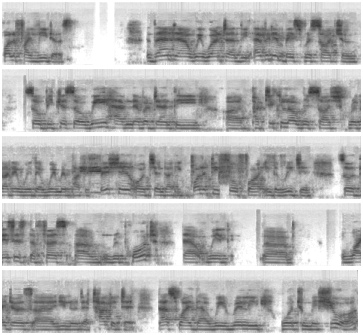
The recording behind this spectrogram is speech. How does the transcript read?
qualified leaders. And then uh, we went on the evidence-based research. So because uh, we have never done the uh, particular research regarding the women participation or gender equality so far in the region. So this is the first uh, report that with wider, uh, you know, they're targeted. That's why that we really want to make sure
